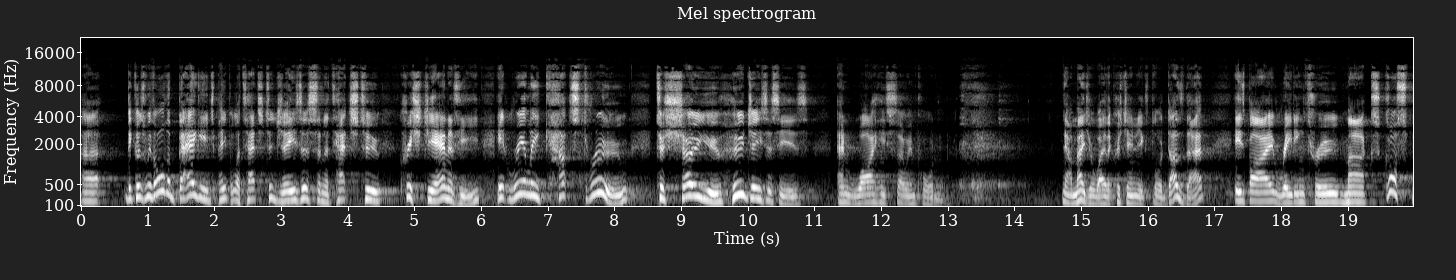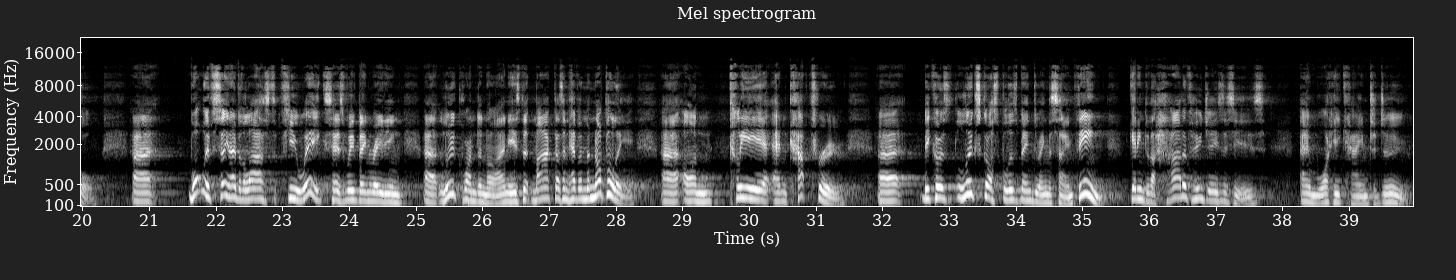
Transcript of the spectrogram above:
Uh, because with all the baggage people attach to Jesus and attach to Christianity, it really cuts through to show you who Jesus is and why he's so important. Now, a major way that Christianity Explored does that is by reading through Mark's Gospel. Uh, what we've seen over the last few weeks as we've been reading uh, Luke 1 to 9 is that Mark doesn't have a monopoly uh, on clear and cut through. Uh, because Luke's gospel has been doing the same thing, getting to the heart of who Jesus is and what he came to do.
